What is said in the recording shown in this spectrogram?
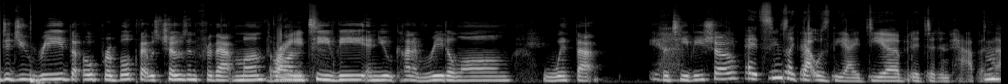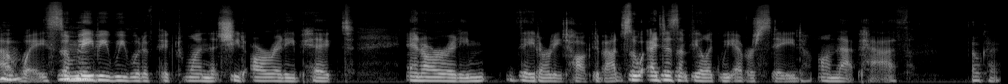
did you read the Oprah book that was chosen for that month on TV, and you kind of read along with that the TV show? It seems like that was the idea, but it didn't happen Mm-hmm. that way. So maybe we would have picked one that she'd already picked and already they'd already talked about. So it doesn't feel like we ever stayed on that path. Okay.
